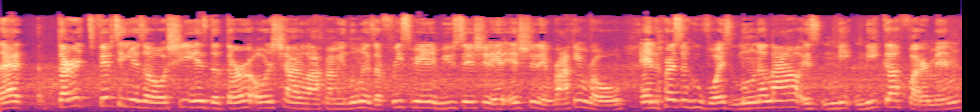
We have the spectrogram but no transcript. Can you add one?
At 15 years old, she is the third oldest child of Loud family. Luna is a free spirited musician and interested in rock and roll. And the person who voiced Luna Loud is Nika Futterman.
